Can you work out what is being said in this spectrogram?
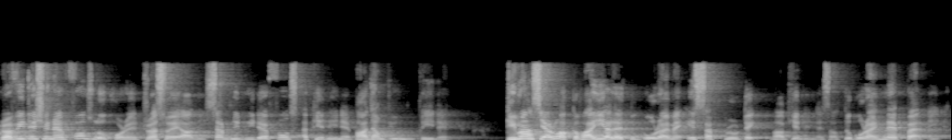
gravitational force လို့ခေါ်တဲ့ dress ဆွဲအားသည် centripetal force အဖြစ်အနေနဲ့ဘာကြောင့်ပြုမှုပေးလဲဒီမှာဆရာတို့ကကဘာကြီးကလည်းသူကိုယ်တိုင်ပဲ ASF protect ဘာဖြစ်နေလဲဆိုတော့သူကိုယ်တိုင်လှည့်ပတ်နေတယ်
